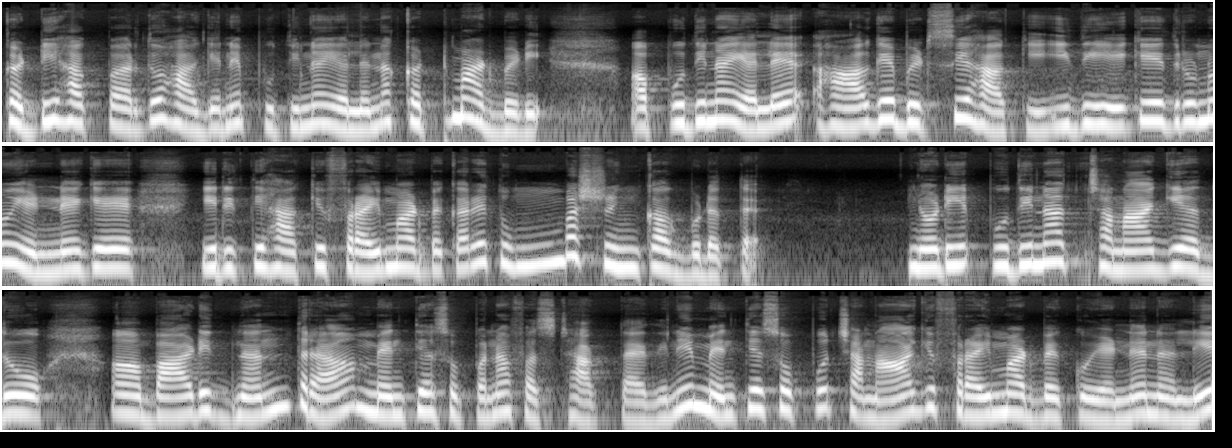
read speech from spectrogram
ಕಡ್ಡಿ ಹಾಕಬಾರ್ದು ಹಾಗೆಯೇ ಪುದೀನ ಎಲೆನ ಕಟ್ ಮಾಡಬೇಡಿ. ಆ ಪುದೀನ ಎಲೆ ಹಾಗೆ ಬಿಡಿಸಿ ಹಾಕಿ, ಇದು ಹೇಗೆ ಇದ್ರೂ ಎಣ್ಣೆಗೆ ಈ ರೀತಿ ಹಾಕಿ ಫ್ರೈ ಮಾಡಬೇಕಾದ್ರೆ ತುಂಬ ಶ್ರಿಂಕ್ ಆಗಿಬಿಡುತ್ತೆ. ನೋಡಿ, ಪುದೀನ ಚೆನ್ನಾಗಿ ಅದು ಬಾಡಿದ ನಂತರ ಮೆಂತ್ಯ ಸೊಪ್ಪನ್ನು ಫಸ್ಟ್ ಹಾಕ್ತಾಯಿದ್ದೀನಿ ಮೆಂತ್ಯ ಸೊಪ್ಪು ಚೆನ್ನಾಗಿ ಫ್ರೈ ಮಾಡಬೇಕು ಎಣ್ಣೆಯಲ್ಲಿ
